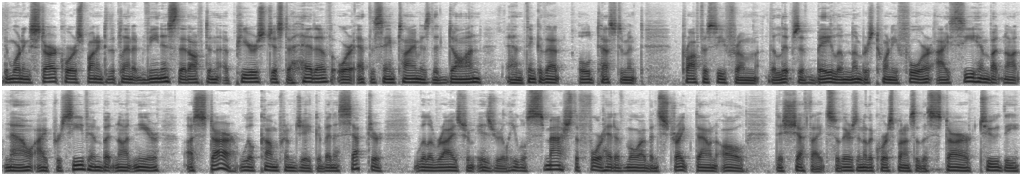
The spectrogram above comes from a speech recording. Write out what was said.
The morning star corresponding to the planet Venus that often appears just ahead of or at the same time as the dawn. And think of that Old Testament prophecy from the lips of Balaam, Numbers 24 I see him, but not now. I perceive him, but not near. A star will come from Jacob, and a scepter will arise from Israel. He will smash the forehead of Moab and strike down all the Shethites. So there's another correspondence of the star to the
